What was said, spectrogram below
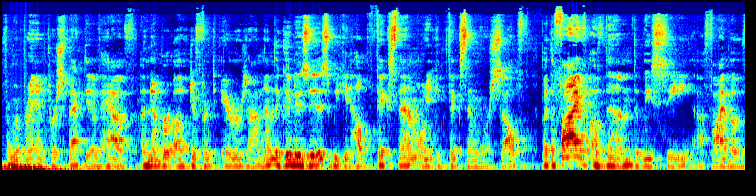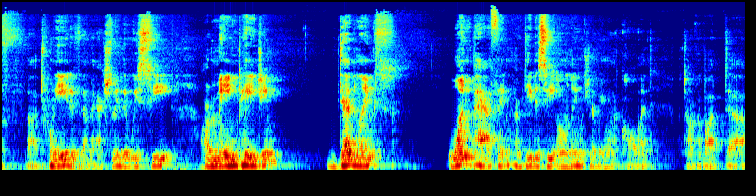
from a brand perspective have a number of different errors on them. The good news is we can help fix them or you can fix them yourself. But the five of them that we see, uh, five of uh, 28 of them actually, that we see are main paging, dead links, one pathing, or D2C only, whichever you want to call it. We'll talk about uh,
